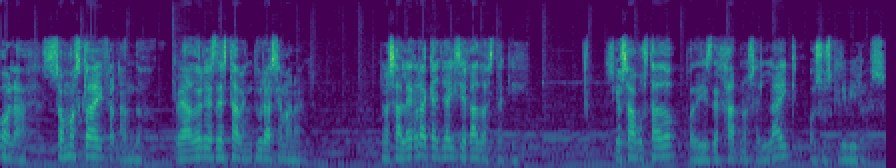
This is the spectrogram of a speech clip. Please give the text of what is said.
Hola, somos Clara y Fernando, creadores de esta aventura semanal. Nos alegra que hayáis llegado hasta aquí. Si os ha gustado, podéis dejarnos el like o suscribiros.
